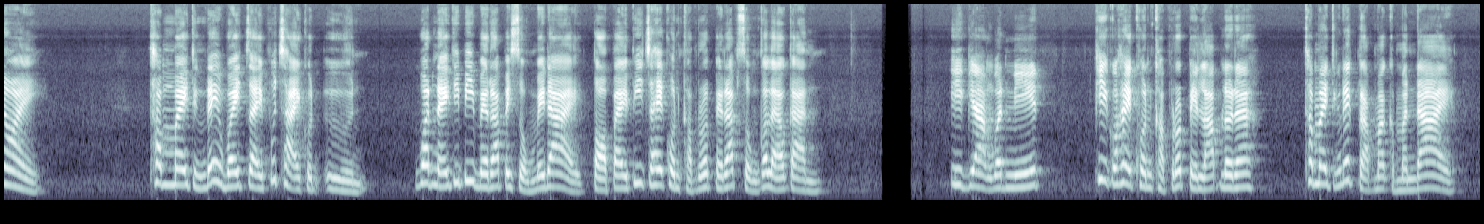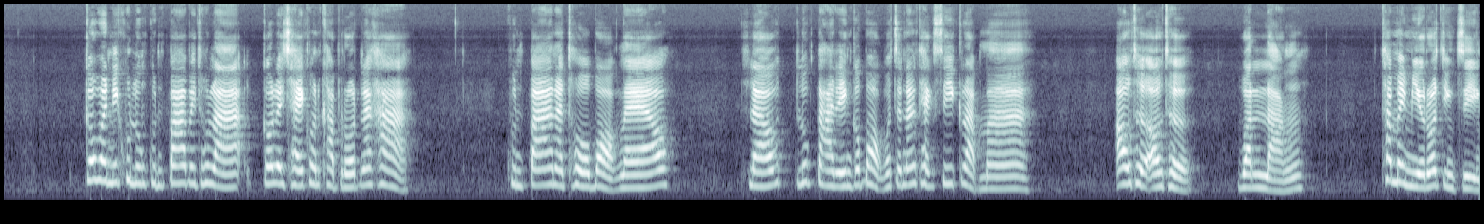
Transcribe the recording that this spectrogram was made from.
หน่อยทำไมถึงได้ไว้ใจผู้ชายคนอื่น วันไหนที่พี่ไปรับไปส่งไม่ได้ ต่อไปพี่จะให้คนขับรถไปรับส่งก็แล้วกัน อีกอย่างวันนี้ พี่ก็ให้คนขับรถไปรับแล้วนะทำไมถึงได้กลับมากับมันได้ ก็วันนี้คุณลุงคุณป้าไปธุระก็เลยใช้คนขับรถนะคะ คุณป้านะโทรบอกแล้ว แล้วลูกตาลเองก็บอกว่าจะนั่งแท็กซี่กลับมา เอาเถอะเอาเถอะ วันหลัง ถ้าไม่มีรถจริง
